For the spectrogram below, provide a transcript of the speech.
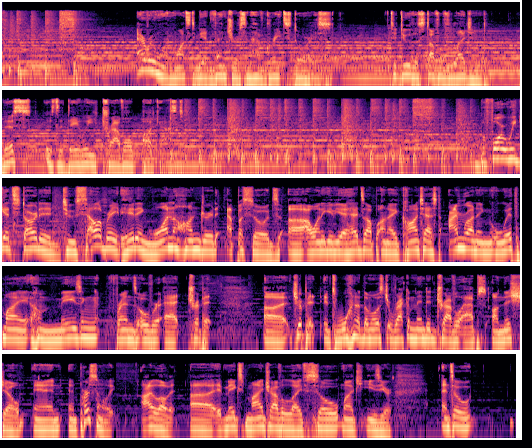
Everyone wants to be adventurous and have great stories, to do the stuff of legend. This is the Daily Travel Podcast. Before we get started, to celebrate hitting 100 episodes, uh, I want to give you a heads up on a contest I'm running with my amazing friends over at TripIt. Uh, TripIt, it's one of the most recommended travel apps on this show, and and personally, I love it. Uh, it makes my travel life so much easier. And so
